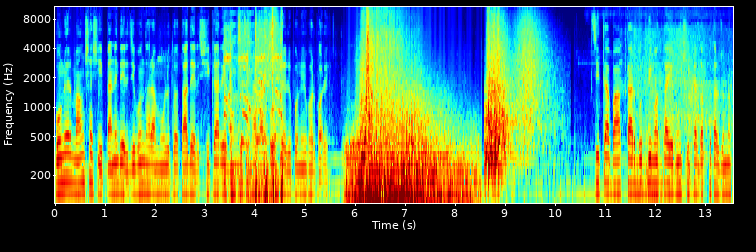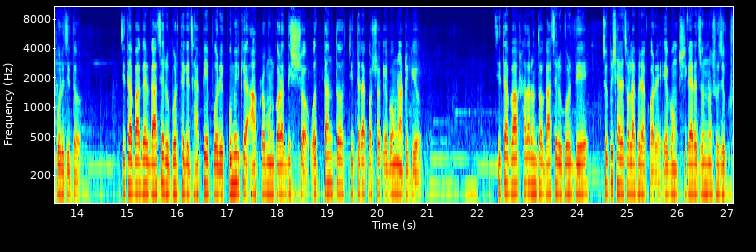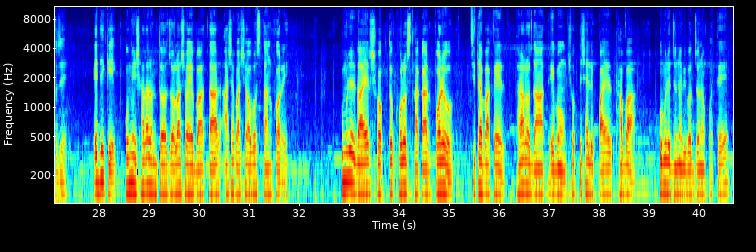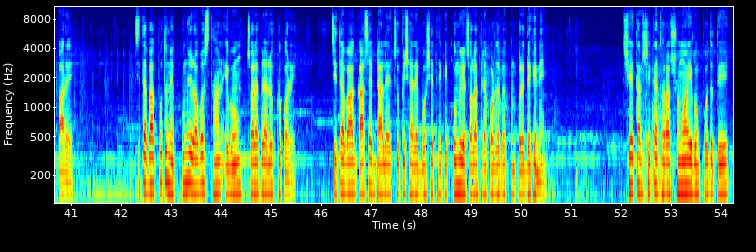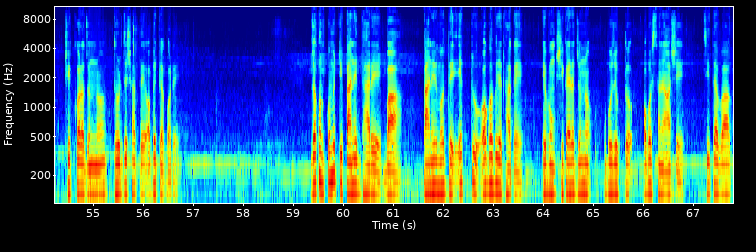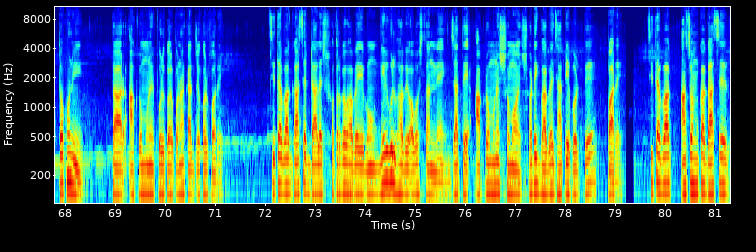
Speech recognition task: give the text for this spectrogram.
বনের মাংসাশী প্রাণীদের জীবনধারা মূলত তাদের শিকার এবং বেঁচে থাকার কৌশলের উপর নির্ভর করে। চিতাবাঘ তার বুদ্ধিমত্তা এবং শিকার দক্ষতার জন্য পরিচিত। চিতাবাঘের গাছের উপর থেকে ঝাঁপিয়ে পড়ে কুমিরকে আক্রমণ করার দৃশ্য অত্যন্ত চিত্রাকর্ষক এবং নাটকীয়। চিতাবাঘ সাধারণত গাছের উপর দিয়ে চুপিসারে চলাফেরা করে এবং শিকারের জন্য সুযোগ খুঁজে। এদিকে কুমির সাধারণত জলাশয়ে বা তার আশেপাশে অবস্থান করে। কুমিরের গায়ের শক্ত খোলস থাকার পরেও চিতাবাঘের ধারালো দাঁত এবং শক্তিশালী পায়ের থাবা কুমিরের জন্য বিপজ্জনক হতে পারে। চিতাবাঘ প্রথমে কুমিরের অবস্থান এবং চলাফেরা লক্ষ্য করে। চিতাবাঘ গাছের ডালে চুপিসারে বসে থেকে কুমিরের চলাফেরা পর্যবেক্ষণ করে দেখে নেয়। সে তার শিকার ধরার সময় এবং পদ্ধতি ঠিক করার জন্য ধৈর্যের সাথে অপেক্ষা করে। যখন কুমিরটি পানির ধারে বা পানির মধ্যে একটু অগভীরে থাকে এবং শিকারের জন্য উপযুক্ত অবস্থানে আসে, চিতাবাঘ তখনই তার আক্রমণের পরিকল্পনা কার্যকর করে। চিতাবাঘ গাছের ডালে সতর্কভাবে এবং নির্ভুলভাবে অবস্থান নেয় যাতে আক্রমণের সময় সঠিকভাবে ঝাঁপিয়ে পড়তে পারে। চিতাবাঘ আচমকা গাছের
